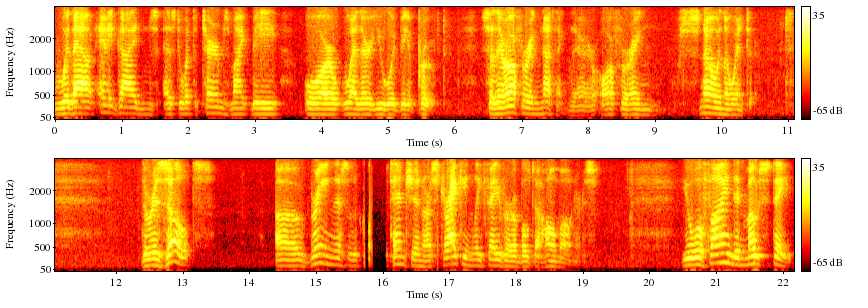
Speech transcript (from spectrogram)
without any guidance as to what the terms might be or whether you would be approved. So they're offering nothing. They're offering snow in the winter. The results of bringing this to the court's attention are strikingly favorable to homeowners. You will find in most states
